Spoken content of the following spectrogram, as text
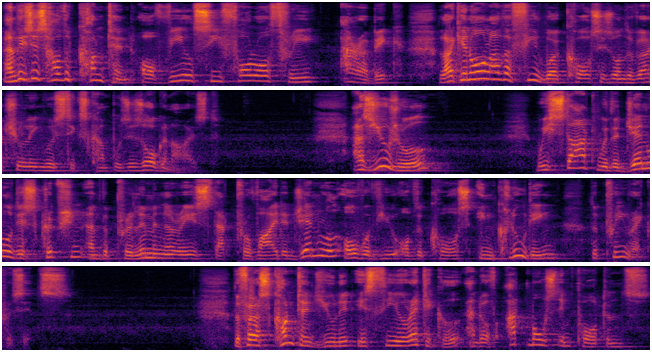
And this is how the content of VLC 403 Arabic, like in all other fieldwork courses on the Virtual Linguistics campus, is organized. As usual, we start with a general description and the preliminaries that provide a general overview of the course, including the prerequisites. The first content unit is theoretical and of utmost importance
